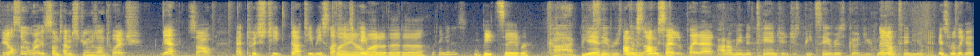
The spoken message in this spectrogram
he also writes, sometimes streams on Twitch. yeah So at twitch.tv slash Playing a lot of that uh, I think it is. Beat Saber. God, Beat Yeah, Saber's I'm, good. ex- I'm excited to play that. I don't mean to tangent. Just Beat Saber is good. You can No, no. continue. It's really good.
